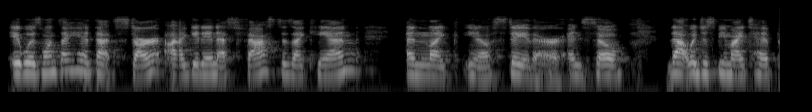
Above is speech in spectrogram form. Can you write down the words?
it was once i hit that start i get in as fast as i can and like you know stay there and so that would just be my tip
